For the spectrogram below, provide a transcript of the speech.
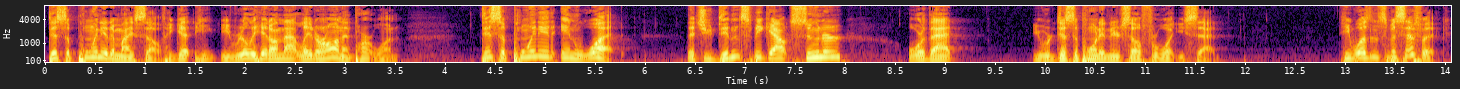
Disappointed in myself. He get he, he really hit on that later on in part one. Disappointed in what? That you didn't speak out sooner or that you were disappointed in yourself for what you said. He wasn't specific.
